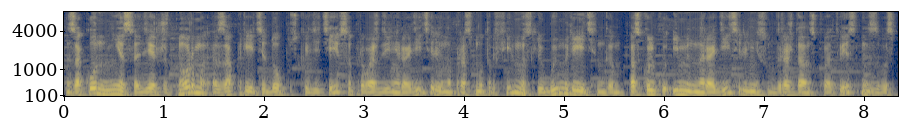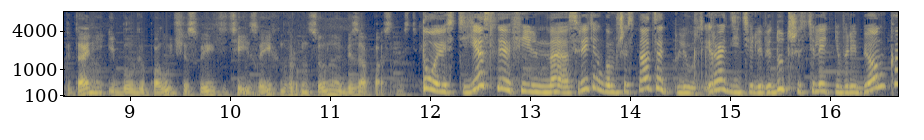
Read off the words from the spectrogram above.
Закон не содержит нормы о запрете допуска детей в сопровождении родителей на просмотр фильма с любым рейтингом, поскольку именно родители несут гражданскую ответственность за воспитание и благополучие своих детей, за их информационную безопасность. То есть, если фильм с рейтингом 16+, и родители ведут шестилетнего ребенка,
